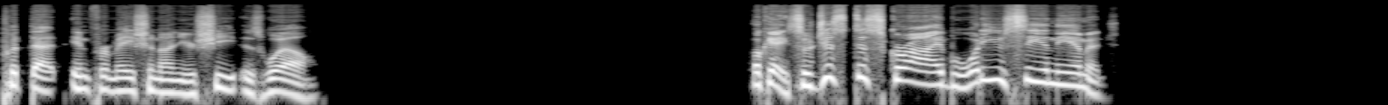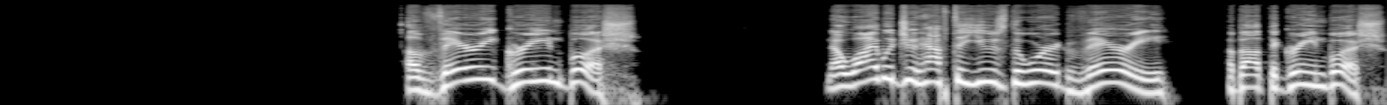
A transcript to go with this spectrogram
put that information on your sheet as well. Okay, so just describe what do you see in the image? A very green bush. Now, why would you have to use the word very about the green bush?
